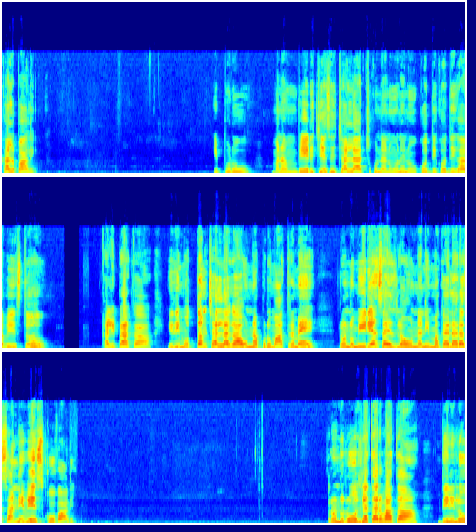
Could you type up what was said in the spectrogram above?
కలపాలి. ఇప్పుడు మనం వేడి చేసి చల్లార్చుకున్న నూనెను కొద్ది కొద్దిగా వేస్తూ కలిపాక ఇది మొత్తం చల్లగా ఉన్నప్పుడు మాత్రమే రెండు మీడియం సైజులో ఉన్న నిమ్మకాయల రసాన్ని వేసుకోవాలి. రెండు రోజుల తర్వాత దీనిలో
